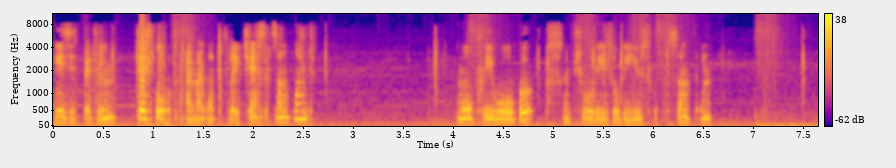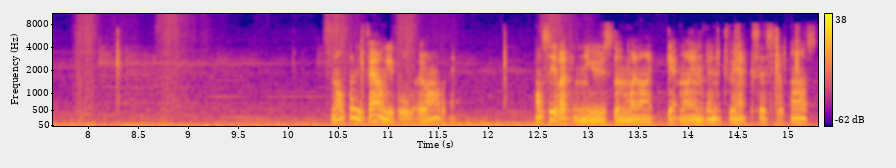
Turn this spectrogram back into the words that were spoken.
here's his bedroom. Chessboard. I might want to play chess at some point. More pre-war books. I'm sure these will be useful for something. Not very valuable, though, are they? I'll see if I can use them when I get my inventory access at last.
